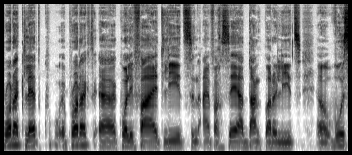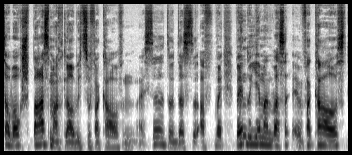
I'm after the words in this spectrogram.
Product-led, äh, Product uh, Qualified Leads sind einfach sehr dankbare Leads, uh, wo es aber auch Spaß macht, glaube ich, zu verkaufen. Weißt du, dass du auf, wenn du jemandem was verkaufst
